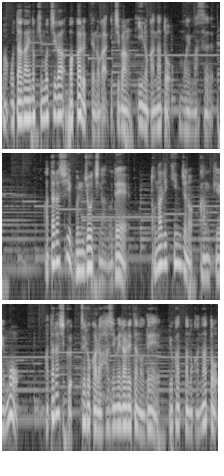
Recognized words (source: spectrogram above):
まあ、お互いの気持ちがわかるってのが一番いいのかなと思います。新しい分譲地なので、隣近所の関係も新しくゼロから始められたので良かったのかなと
